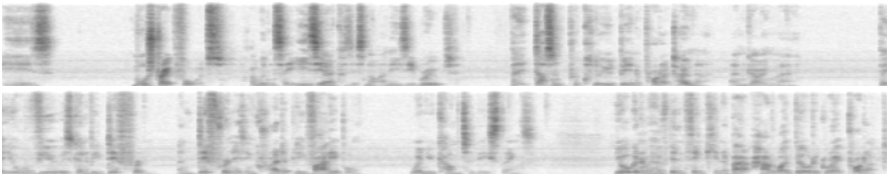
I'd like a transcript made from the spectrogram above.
is more straightforward. I wouldn't say easier because it's not an easy route, but it doesn't preclude being a product owner and going there. But your view is going to be different, and different is incredibly valuable when you come to these things. You're going to have been thinking about how do I build a great product?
